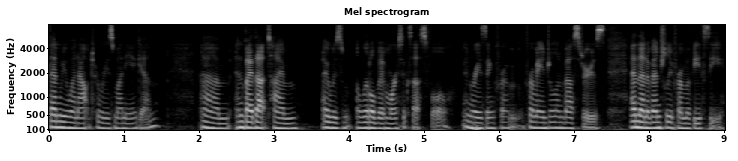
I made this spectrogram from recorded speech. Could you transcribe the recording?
Then we went out to raise money again. Um, and by that time, I was a little bit more successful in raising from from angel investors, and then eventually from a VC.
